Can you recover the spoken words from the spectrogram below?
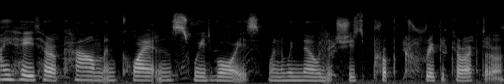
I hate her calm and quiet and sweet voice when we know that she's prop creepy character.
